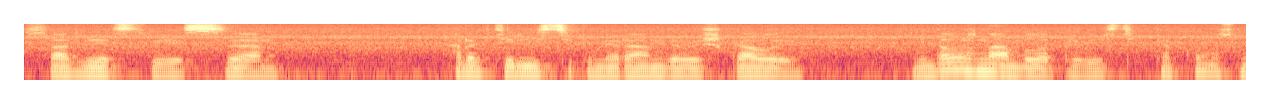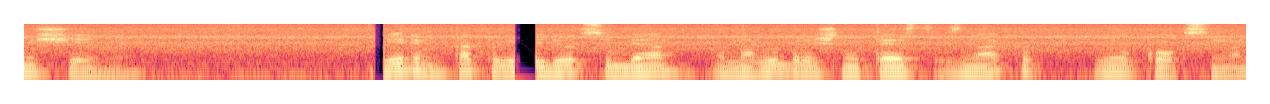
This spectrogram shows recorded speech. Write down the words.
в соответствии с характеристиками ранговой шкалы не должна была привести к такому смещению. Верим, как поведет себя одновыборочный тест знаков Wilcoxon.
